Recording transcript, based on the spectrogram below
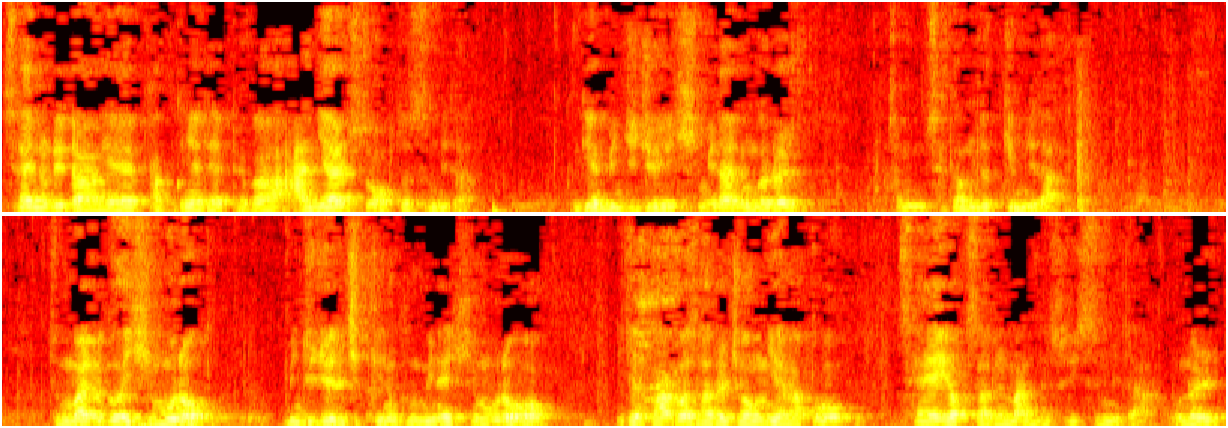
새누리당의 박근혜 대표가 아니할 수 없었습니다. 그게 민주주의의 힘이라는 것을 참 새삼 느낍니다. 정말 그 힘으로 민주주의를 지키는 국민의 힘으로 이제 과거사를 정리하고 새 역사를 만들 수 있습니다. 오늘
